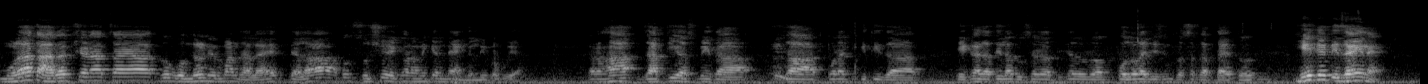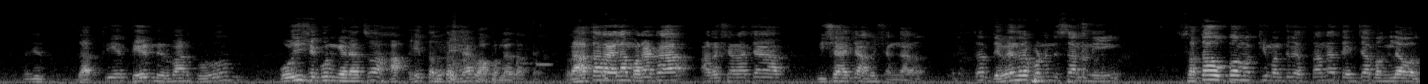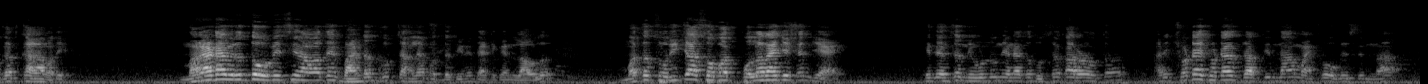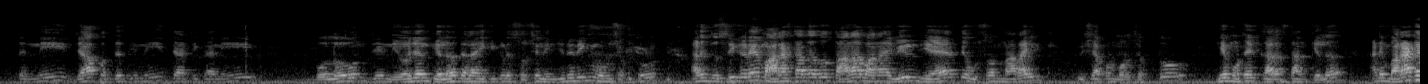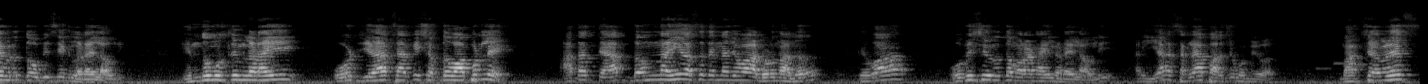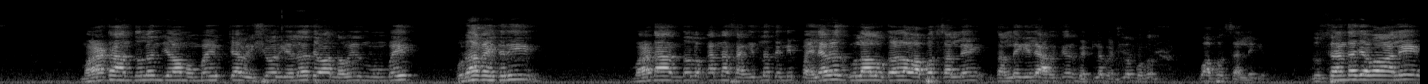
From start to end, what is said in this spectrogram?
मुळात आरक्षणाचा जो गोंधळ निर्माण झालाय त्याला आपण सोशिओ इकॉनॉमिकल अँगलनी बघूया. कारण हा जाती अस्मिता जात कोणाची किती जात एका जातीला दुसऱ्या जातीच्या विरोधात पोलरायझेशन कसं करता येतं हे जे डिझाईन आहे म्हणजे जातीय तेढ निर्माण करून पोळी शेकून घेण्याचं हा हे तंत्रज्ञान वापरलं जात. आहे राहता राहिला मराठा आरक्षणाच्या विषयाच्या अनुषंगानं. तर देवेंद्र फडणवीसांनी स्वतः उपमुख्यमंत्री असताना त्यांच्या बंगल्यावर गत काळामध्ये मराठा विरुद्ध ओबीसी नावाचं एक भांडण खूप चांगल्या पद्धतीने त्या ठिकाणी लावलं. मतचोरीच्या सोबत पोलरायझेशन जे आहे हे त्यांचं निवडून येण्याचं दुसरं कारण होतं. आणि छोट्या छोट्या जातींना मायक्रो ओबीसींना त्यांनी ज्या पद्धतीने त्या ठिकाणी बोलवून जे नियोजन केलं त्याला एकीकडे सोशल इंजिनिअरिंग म्हणू शकतो आणि दुसरीकडे महाराष्ट्राचा जो तानाबाना आहे वीण जी आहे ते उसवणाराही विषय आपण म्हणू शकतो. हे मोठे कारस्थान केलं आणि मराठा विरुद्ध ओबीसी एक लढाई लावली. हिंदू मुस्लिम लढाई ओट जिहाद सारखे शब्द वापरले आता त्यात दम नाही असं त्यांना जेव्हा आढळून आलं तेव्हा ओबीसी विरुद्ध मराठा ही लढाई लावली. आणि या सगळ्या पार्श्वभूमीवर मागच्या वेळेस मराठा आंदोलन जेव्हा मुंबईच्या विषयावर गेलं तेव्हा नवी मुंबईत पुन्हा काहीतरी मराठा आंदोलकांना सांगितलं. त्यांनी पहिल्या वेळेस गुलाल उधळला वापस चालले. चालले गेले आरक्षण भेटलं भेटलं बोलत वापस चालले गेले. दुसऱ्यांदा जेव्हा आले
